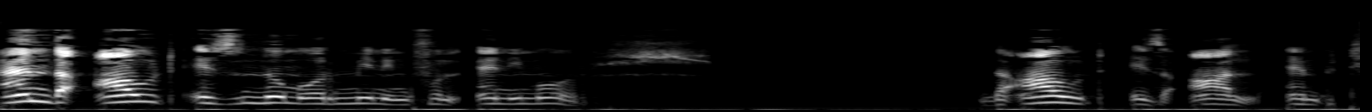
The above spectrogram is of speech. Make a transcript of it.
and the out is no more meaningful anymore. The out is all empty.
